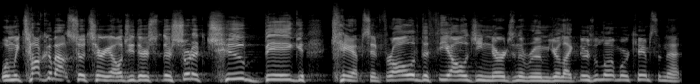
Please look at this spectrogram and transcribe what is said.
when we talk about soteriology, there's, there's sort of two big camps. And for all of the theology nerds in the room, you're like, there's a lot more camps than that.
